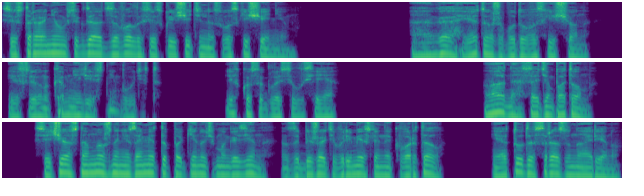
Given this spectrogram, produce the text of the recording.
Сестра о нем всегда отзывалась исключительно с восхищением. «Ага, я тоже буду восхищен, если он ко мне лезть не будет», — легко согласился я. «Ладно, с этим потом. Сейчас нам нужно незаметно покинуть магазин, забежать в ремесленный квартал и оттуда сразу на арену.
